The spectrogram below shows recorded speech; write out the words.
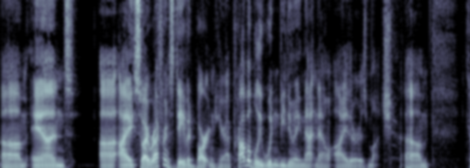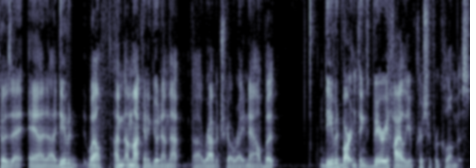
Um, and uh, I so I referenced David Barton here. I probably wouldn't be doing that now either as much. because um, and uh, David, well, I'm, I'm not going to go down that uh, rabbit trail right now, but David Barton thinks very highly of Christopher Columbus.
